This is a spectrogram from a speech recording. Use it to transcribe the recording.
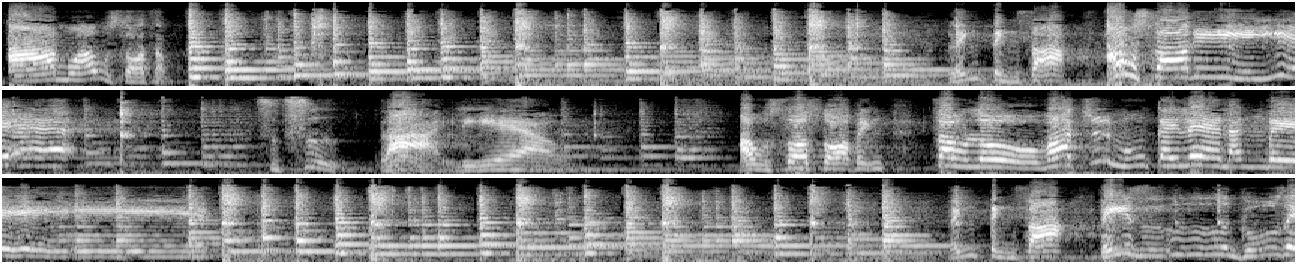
阿木阿说走。林顶上好少的耶。此次来了，哦，说说平走路挖举木该来能呗。等等啥？得是古人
